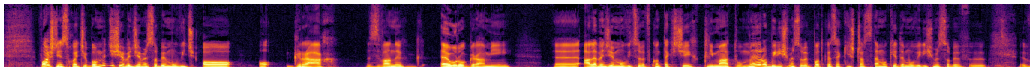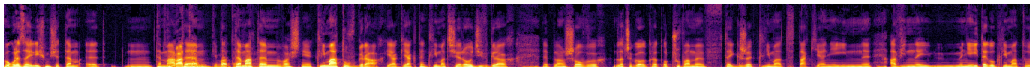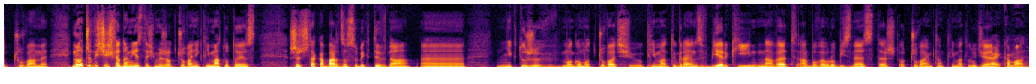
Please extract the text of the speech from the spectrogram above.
Właśnie, słuchajcie, bo my dzisiaj będziemy sobie mówić o, o grach zwanych eurogrami, ale będziemy mówić sobie w kontekście ich klimatu. My robiliśmy sobie podcast jakiś czas temu, kiedy mówiliśmy sobie, w, w ogóle zajęliśmy się tem, e, tematem, Klimatem, te, klimatem tematem właśnie klimatu w grach, jak, jak ten klimat się rodzi w grach e, planszowych, dlaczego akurat odczuwamy w tej grze klimat taki, a nie inny, a w innej mniej tego klimatu odczuwamy. My oczywiście świadomi jesteśmy, że odczuwanie klimatu to jest rzecz taka bardzo subiektywna. E, Niektórzy mogą odczuwać klimat grając w bierki nawet, albo w Eurobiznes też odczuwają tam klimat ludzie. Ej, come on.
